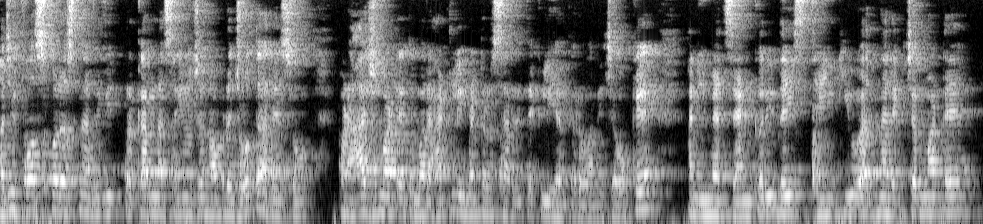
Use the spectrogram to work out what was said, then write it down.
હજી ફોસ્ફરસના વિવિધ પ્રકારના સંયોજનો આપણે જોતા રહેશું. પણ આજ માટે તમારે આટલી મેટર સારી રીતે ક્લિયર કરવાની છે. ઓકે અને ઇમેજ સેન્ડ કરી દઈશ. થેન્ક યુ આજના લેક્ચર માટે.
